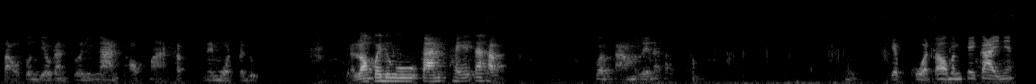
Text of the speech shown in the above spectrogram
เสาต้นเดียวกัน ตัวนี้งานท็อปมากครับ ในหมวดประดู่เดี๋ยวลองไปดูการเทสนะครับส่วนตามมาเลยนะครับนี่เก็บขวดเอามันใกล้ๆเนี่ย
